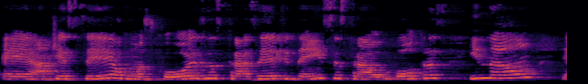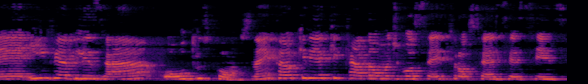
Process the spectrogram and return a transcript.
é, aquecer algumas coisas, trazer evidências para outras e não é, inviabilizar outros pontos. Né? Então, eu queria que cada uma de vocês trouxesse esses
